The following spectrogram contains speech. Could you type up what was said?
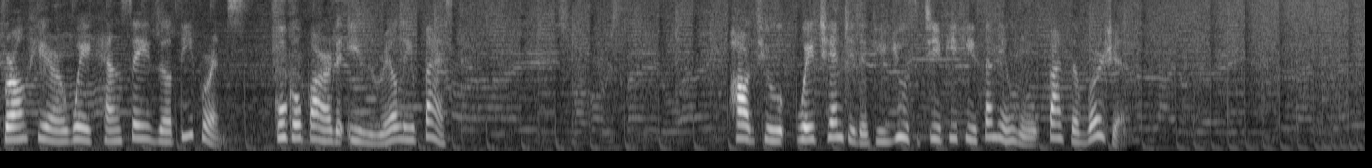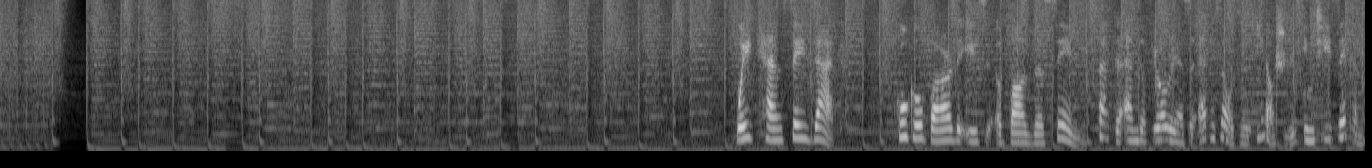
From here we can see the difference. Google Bard is really fast. Part 2, we changed to use GPT 3.5 fast version. We can say that Google Bard is about the same Fast and Furious episodes 1到10 in 7 seconds.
